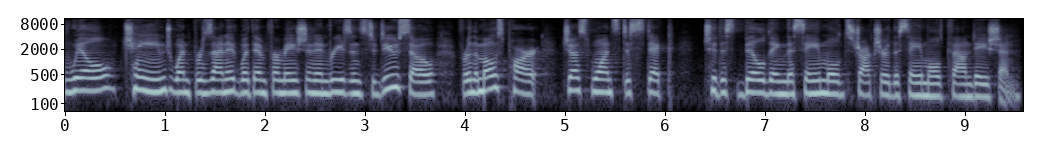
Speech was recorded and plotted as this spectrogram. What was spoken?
will change when presented with information and reasons to do so, for the most part, just wants to stick to this building the same old structure, the same old foundation.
